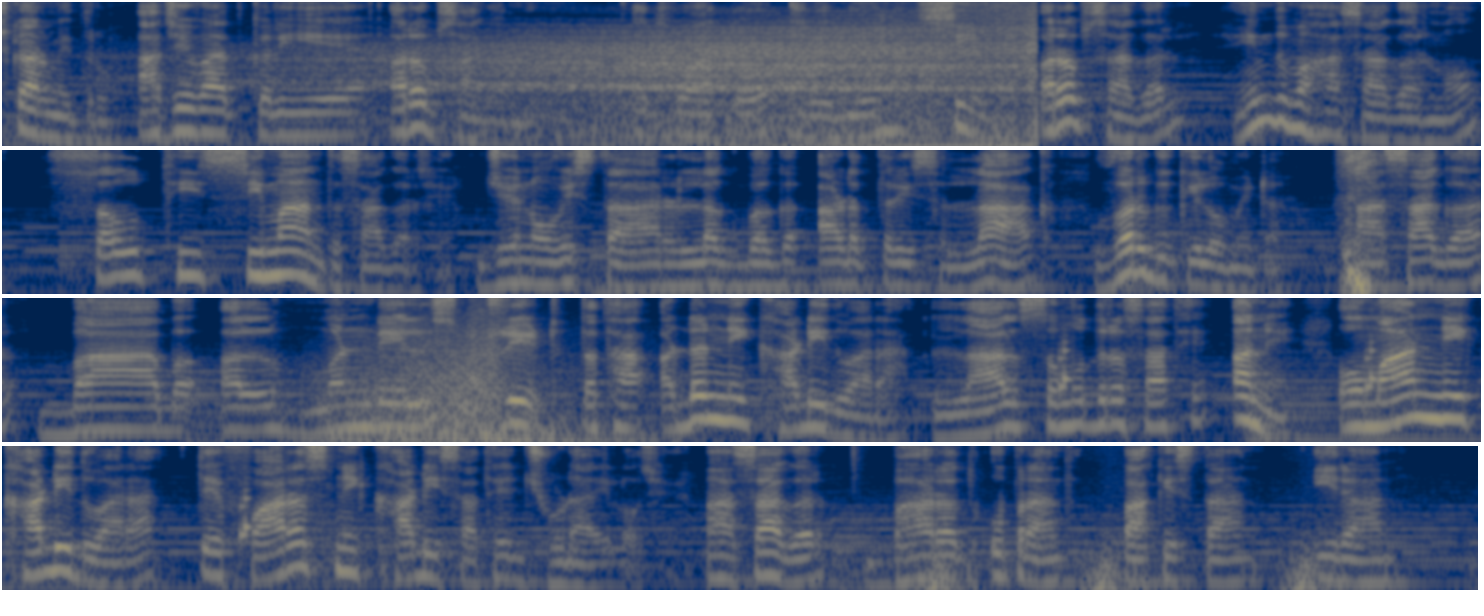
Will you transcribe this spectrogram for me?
નમસ્કાર મિત્રો. આજે વાત કરીએ અરબ સાગરની, અથવા તો અરેબિયન સી અરબ સાગર હિન્દ મહાસાગરનો સૌથી સીમાંત સાગર છે, જેનો વિસ્તાર લગભગ આડત્રીસ લાખ વર્ગ કિલોમીટર. આ સાગર બાબ અલ મંડેલ સ્ટ્રીટ તથા અડનની ખાડી દ્વારા લાલ સમુદ્ર સાથે અને ઓમાનની ખાડી દ્વારા તે ફારસની ખાડી સાથે જોડાયેલો છે. આ સાગર ભારત ઉપરાંત Pakistan, Iran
